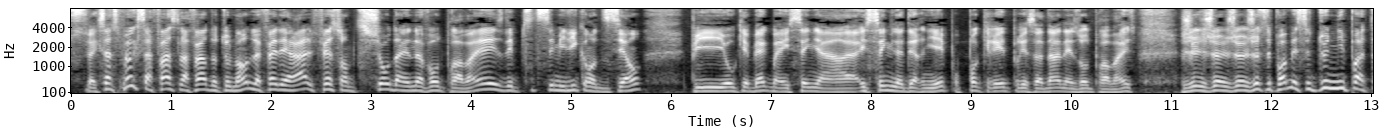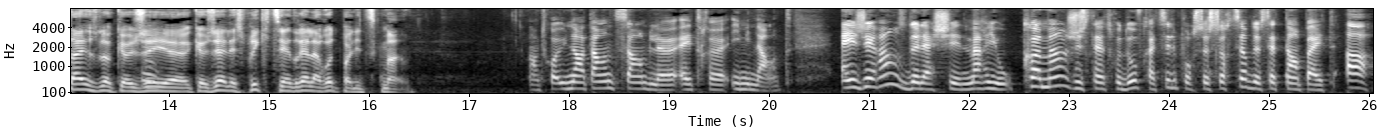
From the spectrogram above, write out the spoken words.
Fait que ça se peut que ça fasse l'affaire de tout le monde. Le fédéral fait son petit show dans les neuf autres provinces, des petites simili-conditions. Puis au Québec, ben, il signe, il signe le dernier pour pas créer de précédent dans les autres provinces. Je, je, je, je sais pas, mais c'est une hypothèse là, que j'ai euh, que j'ai à l'esprit qui tiendrait la route politiquement. En tout cas, une entente semble être euh, imminente. Ingérence de la Chine. Mario, comment Justin Trudeau fera-t-il pour se sortir de cette tempête? A.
